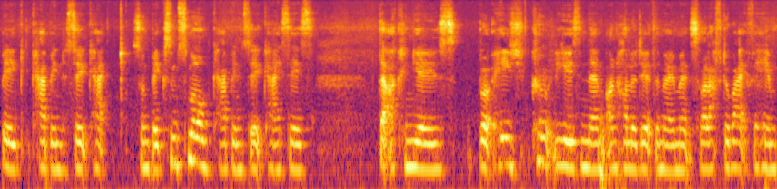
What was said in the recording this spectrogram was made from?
big cabin suitcase some big some small cabin suitcases that I can use but he's currently using them on holiday at the moment, so I'll have to wait for him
